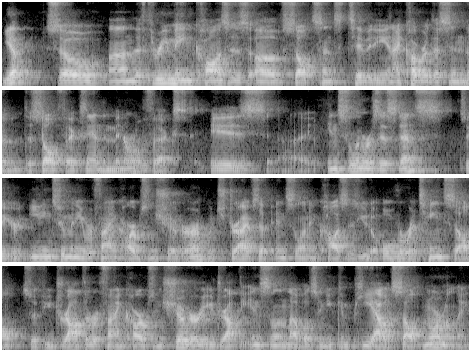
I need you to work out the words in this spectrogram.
Yep. So um, the three main causes of salt sensitivity, and I cover this in the, the salt fix and the mineral fix, is uh, insulin resistance. So you're eating too many refined carbs and sugar, which drives up insulin and causes you to over retain salt. So if you drop the refined carbs and sugar, you drop the insulin levels and you can pee out salt normally.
